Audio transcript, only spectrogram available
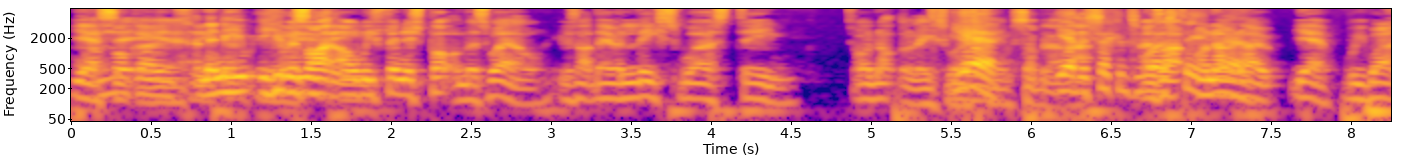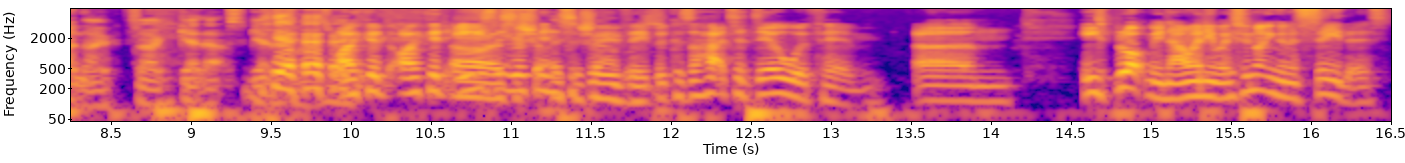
Yeah, I'm not City, going yeah. to, And then he he was like, "Oh, we finished bottom as well." He was like, "They were least worst team." Or not the least worst Yeah. team, something like Yeah, that. the second to was worst like, team, Oh no, yeah. no, yeah, we weren't though. So get that, get Yeah. that right as well. I could I could Oh, easily rip a into Boovy shambles. because I had to deal with him. Um, he's blocked me now anyway, so you're not even going to see this.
